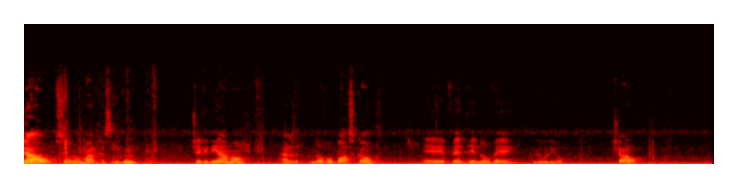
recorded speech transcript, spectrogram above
Ciao, sono Marcus Eaton. Ci vediamo al Nuovo Bosco eh, il 29 luglio. Ciao.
